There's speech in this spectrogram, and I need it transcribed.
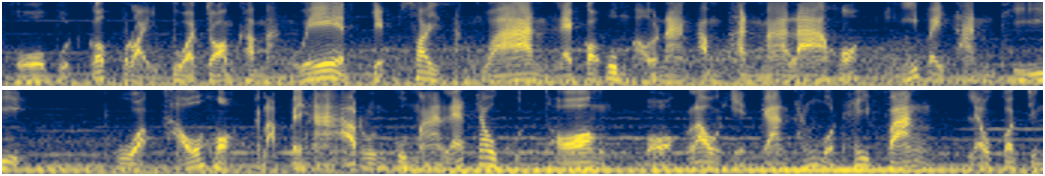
โคบุตรก็ปล่อยตัวจอมขมังเวท เก็บสร้อยสังวาน และก็อุ้มเอานางอัมพันมาลาเหาะหนีไปทันที พวกเขาหอกกลับไปหาอารุณกุมารและเจ้าขุนทอง บอกเล่าเหตุการณ์ทั้งหมดให้ฟัง แล้วก็จึง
